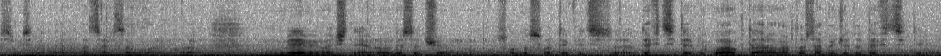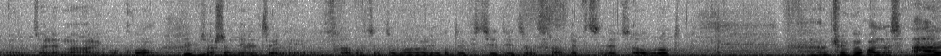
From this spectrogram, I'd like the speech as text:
ეს მეცადაც არის საუბარი, მაგრამ მე მიმაჩნია რომ შესაძლოა ჩვენ სხვადასხვა ტიპის დეფიციტები გვაქვს და არა მარტო საბიუჯეტო დეფიციტი ძალიან მაღალი ყოფო. შარშანდელი წელი 9%-ზე მაღალი იყო დეფიციტი, წელს რა დეფიციტებს საუბრობთ. ჩვენ ქვეყანას. არ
